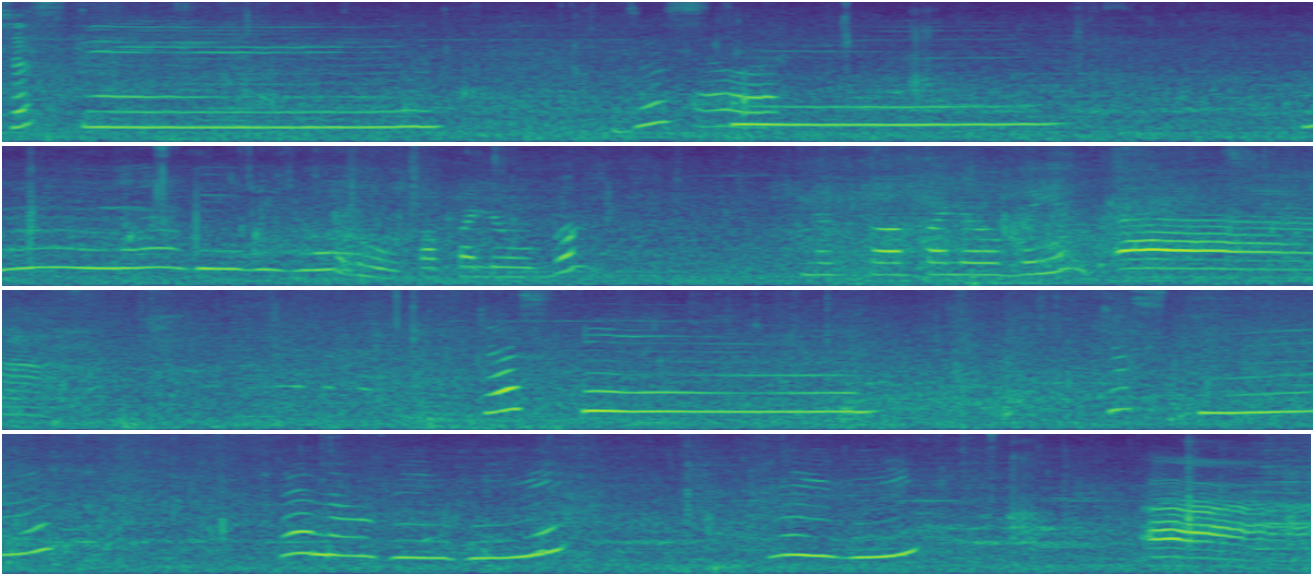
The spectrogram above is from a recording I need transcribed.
Justin! Justin! Hello, baby girl. Oh, papalobo. Nagpapalobo yan. Ah. Justin! Justin! Hello, baby. Baby. Ah.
